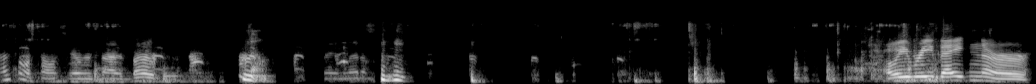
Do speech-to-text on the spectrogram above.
I just want to talk to the other side of the boat. No. They let 'em- Are we rebaiting or?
